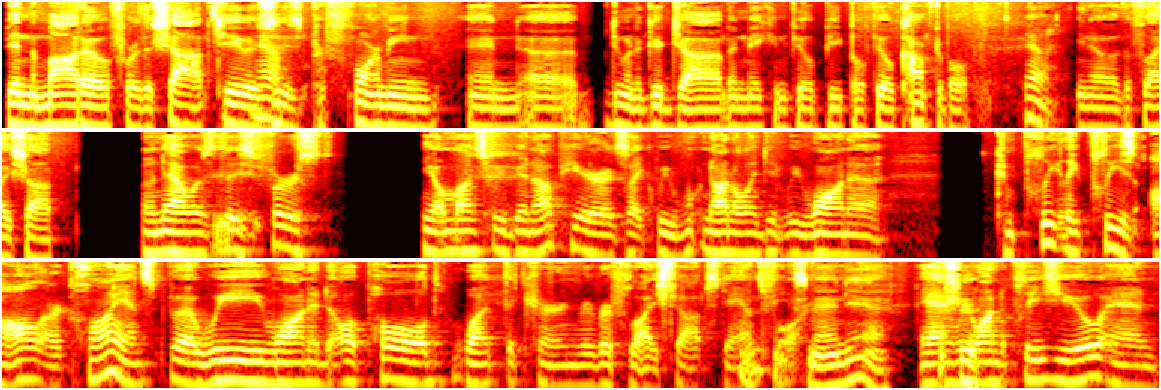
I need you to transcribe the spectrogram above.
been the motto for the shop too. Is, Yeah. is performing and uh, doing a good job and making feel people feel comfortable. Yeah. You know, the fly shop And now, as these first, you know, months we've been up here, it's like we not only did we want to completely please all our clients, but we wanted to uphold what the Kern River Fly Shop stands for, man. Yeah, and for we wanted to please you. And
